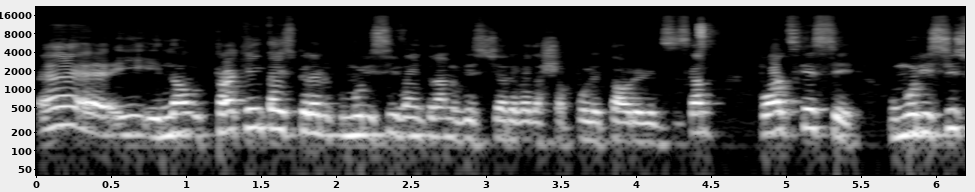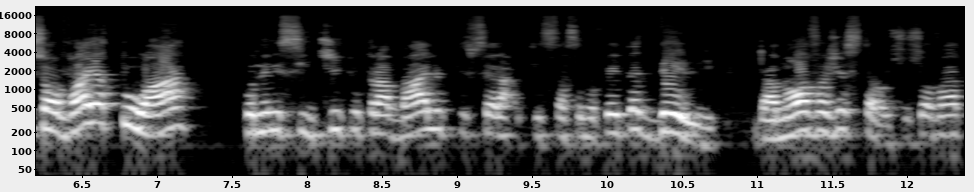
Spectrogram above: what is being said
é, e, e não, para quem está esperando que o Murici vai entrar no vestiário e vai dar chapoletar a orelha desses caras, pode esquecer. O Murici só vai atuar quando ele sentir que o trabalho que, será, que está sendo feito é dele, da nova gestão. Isso só vai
